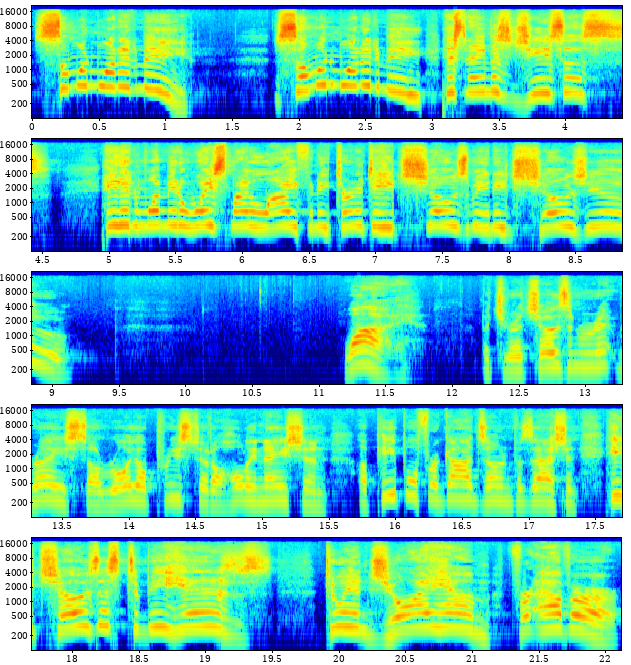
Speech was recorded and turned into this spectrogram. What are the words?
Someone wanted me. Someone wanted me. His name is Jesus. He didn't want me to waste my life in eternity. He chose me and He chose you. Why? But you're a chosen race, a royal priesthood, a holy nation, a people for God's own possession. He chose us to be His to enjoy Him forever,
